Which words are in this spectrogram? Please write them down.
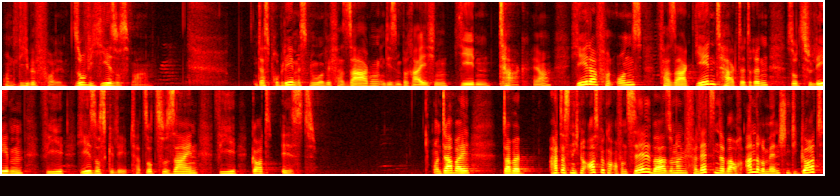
und liebevoll, so wie Jesus war. Das Problem ist nur, wir versagen in diesen Bereichen jeden Tag. Ja? Jeder von uns versagt jeden Tag da drin, so zu leben, wie Jesus gelebt hat, so zu sein, wie Gott ist. Und dabei, dabei hat das nicht nur Auswirkungen auf uns selber, sondern wir verletzen dabei auch andere Menschen, die Gott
